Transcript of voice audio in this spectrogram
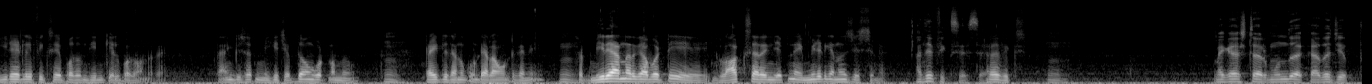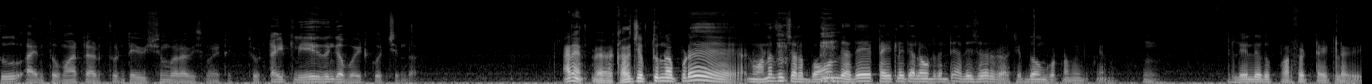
ఈ టైట్లకి ఫిక్స్ అయిపోతాం దీనికి వెళ్ళిపోదాం అన్నారు థ్యాంక్ యూ సార్ మీకే చెప్దాం అనుకుంటున్నాం మేము. టైటిల్ ఇది అనుకుంటే ఎలా ఉంటుందని. సో మీరే అన్నారు కాబట్టి లాక్ సార్ అని చెప్పి నేను ఇమీడియట్గా అనౌన్స్ చేసిండు. అదే ఫిక్స్ చేశారు. అదే ఫిక్స్. మెగాస్టార్ ముందు ఆ కథ చెప్తూ ఆయనతో మాట్లాడుతుంటే విశ్వంబర విశ్వం అంటే చూడు టైటిల్ ఏ విధంగా బయటకు వచ్చిందో. అదే కథ చెప్తున్నప్పుడే నువ్వు అన్నది చాలా బాగుంది. అదే టైటిల్ అయితే ఎలా ఉంటుందంటే అదే సార్ చెప్దాం అనుకుంటున్నాం మీకు నేను. లేదు లేదు పర్ఫెక్ట్ టైటిల్ అది.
